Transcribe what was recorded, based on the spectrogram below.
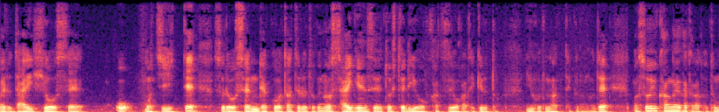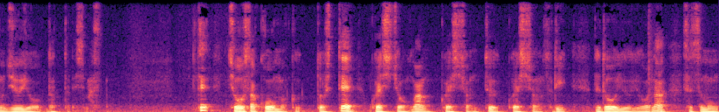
ゆる代表性を用いてそれを戦略を立てる時の再現性として利用活用ができるということになってくるので、まあ、そういう考え方がとても重要だったりします。で調査項目としてクエスチョン1クエスチョン2クエスチョン3でどういうような設問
